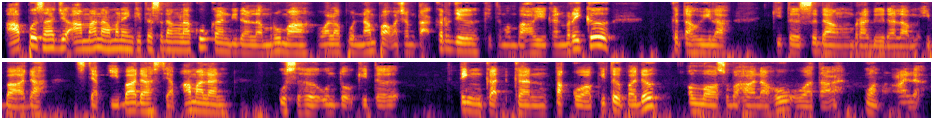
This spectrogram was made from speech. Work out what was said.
Apa sahaja amanah-amanah yang kita sedang lakukan di dalam rumah walaupun nampak macam tak kerja, kita membahayakan mereka, ketahuilah kita sedang berada dalam ibadah. Setiap ibadah, setiap amalan, usaha untuk kita tingkatkan takwa kita pada Allah Subhanahu wa taala.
